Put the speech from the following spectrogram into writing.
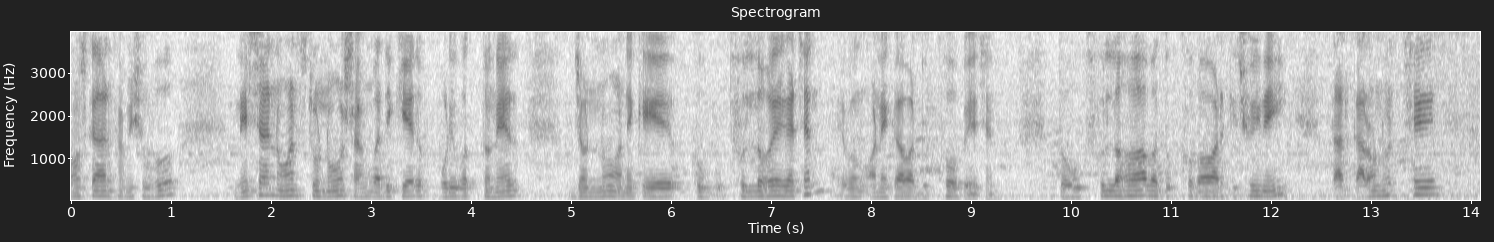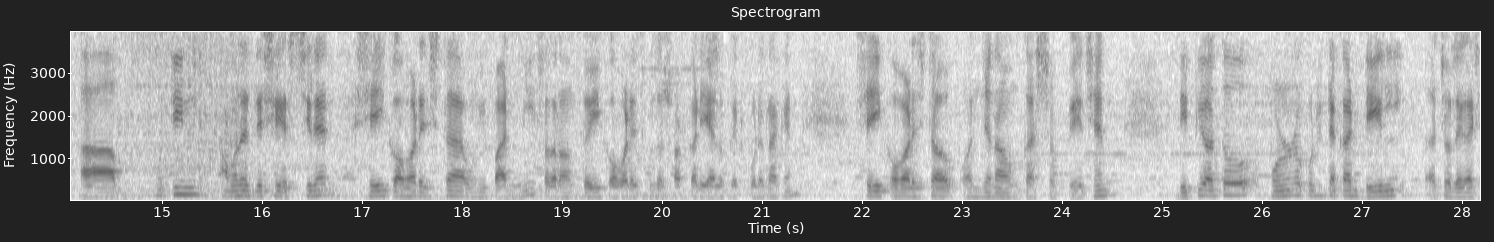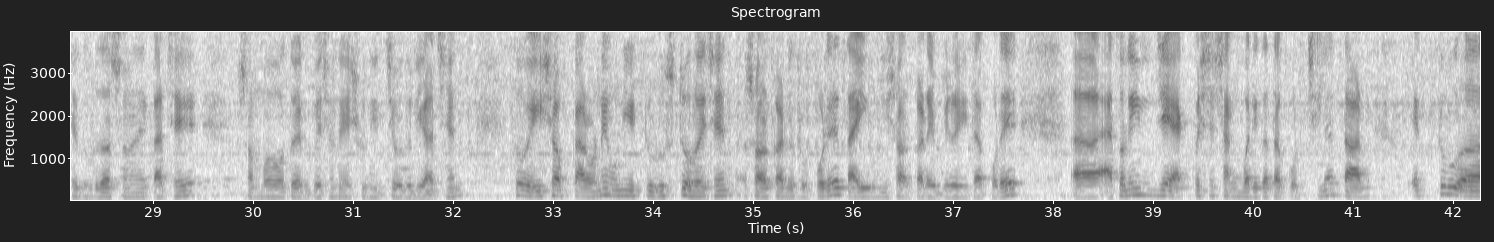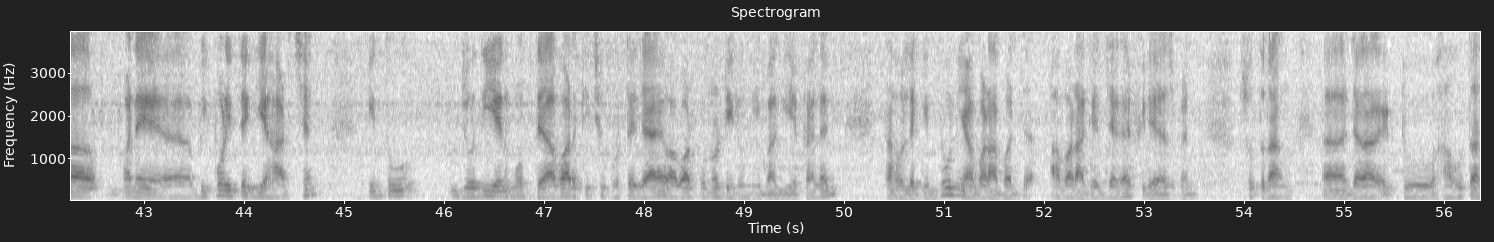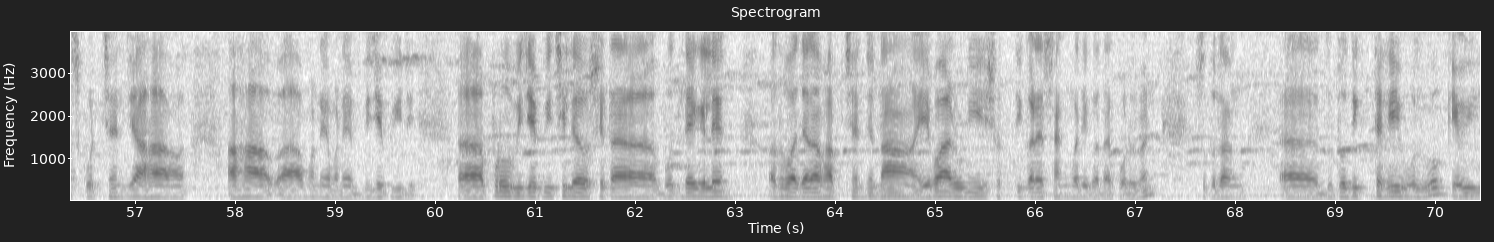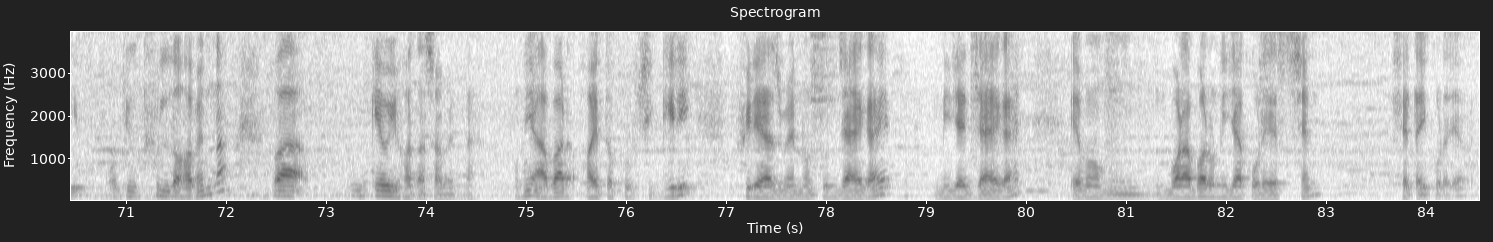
নমস্কার, আমি Shubho. Nation wants to know সাংবাদিকের পরিবর্তনের জন্য অনেকে খুব উৎফুল্ল হয়ে গেছেন এবং অনেকে আবার দুঃখও পেয়েছেন। তো উৎফুল্ল হওয়া বা দুঃখ পাওয়ার কিছুই নেই। তার কারণ হচ্ছে পুতিন আমাদের দেশে এসেছিলেন। সেই কভারেজটা উনি পাননি। সাধারণত এই কভারেজগুলো সরকারি অ্যালোকেট করে থাকেন। সেই কভারেজটাও অঞ্জনা অঙ্কাশ্যপ পেয়েছেন। দ্বিতীয়ত, পনেরো কোটি টাকার ডিল চলে গেছে দূরদর্শনের কাছে। সম্ভবত এর পেছনে সুধীর চৌধুরী আছেন। তো এই সব কারণে উনি একটু রুষ্ট হয়েছেন সরকারের উপরে, তাই উনি সরকারের বিরোধিতা করে এতদিন যে একপেশে সাংবাদিকতা করছিলেন, তার একটু মানে বিপরীতে গিয়ে হাঁটছেন। কিন্তু যদি এর মধ্যে আবার কিছু ঘটে যায়, আবার কোনো ডিল বাগিয়ে ফেলেন, তাহলে কিন্তু উনি আবার আবার আবার আগের জায়গায় ফিরে আসবেন। সুতরাং যারা একটু হাহুতাশ করছেন যে, আহা আহা মানে মানে বিজেপির প্রো বিজেপি ছিল, সেটা বদলে গেলেন, অথবা যারা ভাবছেন যে, না, এবার উনি সত্যিকারের সাংবাদিকতা করবেন, সুতরাং দুটো দিক থেকেই বলব, কেউই অতি উৎফুল্ল হবেন না, বা কেউই হতাশ হবেন না। উনি আবার হয়তো খুব শিগগিরই ফিরে আসবেন নতুন জায়গায়, নিজের জায়গায়, এবং বরাবর উনি যা করে এসছেন সেটাই করে যাবেন।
